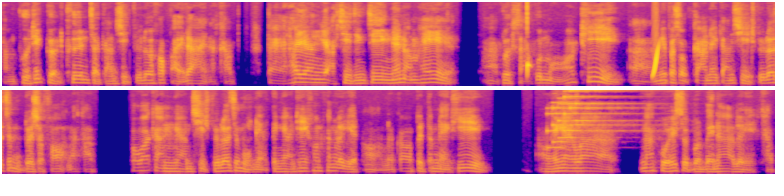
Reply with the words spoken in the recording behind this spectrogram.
ผังผืดที่เกิดขึ้นจากการฉีดฟิลเลอร์เข้าไปได้นะครับ แต่ถ้ายังอยากฉีดจริง ๆ แนะนำให้ปรึกษาคุณหมอที่มีประสบการณ์ในการฉีดฟิลเลอร์จมูกโดยเฉพาะนะครับ เพราะว่าการงานฉีดฟิลเลอร์จมูกเนี่ยเป็นงานที่ค่อนข้างละเอียดอ่อนแล้วก็เป็นตำแหน่งที่เอาง่ายๆว่าน่ากลัวที่สุดบนใบหน้าเลยครับ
